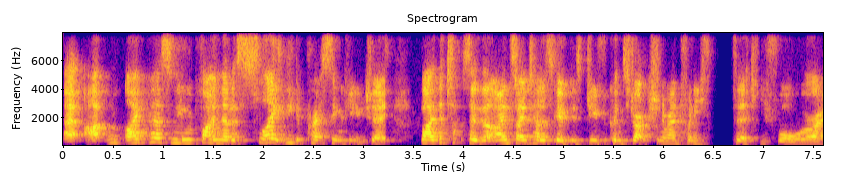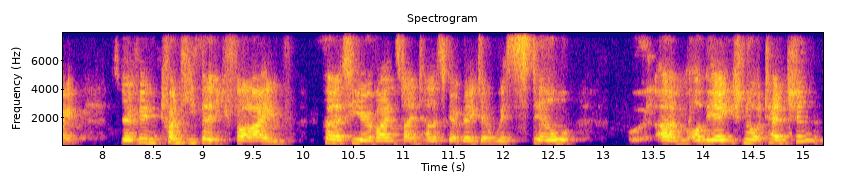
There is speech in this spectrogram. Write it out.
I, I personally would find that a slightly depressing future. By the time, so the Einstein telescope is due for construction around 2034, right? So if in 2035, first year of Einstein telescope data, we're still um, on the H naught tension,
